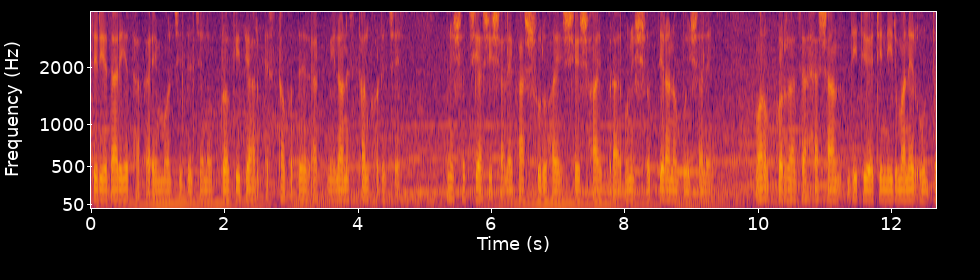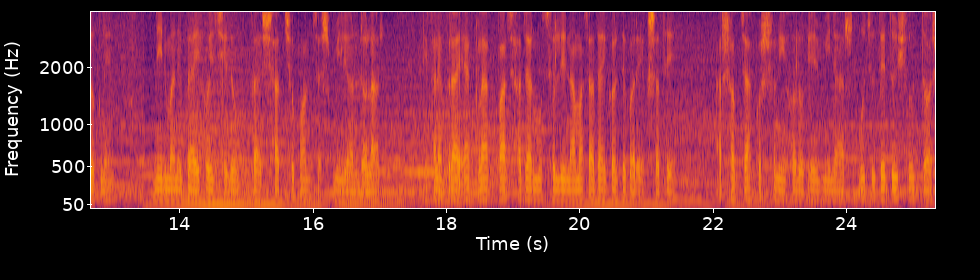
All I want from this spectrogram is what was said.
তীরে দাঁড়িয়ে থাকা এই মসজিদে যেন প্রকৃতি আর স্থাপত্যের এক মিলনস্থল ঘটেছে। উনিশশো ছিয়াশি সালে কাজ শুরু হয়ে, শেষ হয় প্রায় উনিশশো তিরানব্বই সালে। মরক্কোর রাজা হাসান দ্বিতীয় এটি নির্মাণের উদ্যোগ নেন। নির্মাণে ব্যয় হয়েছিল প্রায় সাতশো পঞ্চাশ মিলিয়ন ডলার। এখানে প্রায় এক লাখ পাঁচ হাজার মুসল্লি নামাজ আদায় করতে পারে একসাথে। আর সবচেয়ে আকর্ষণীয় হলো এর মিনার উঁচুতে দুইশো দশ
